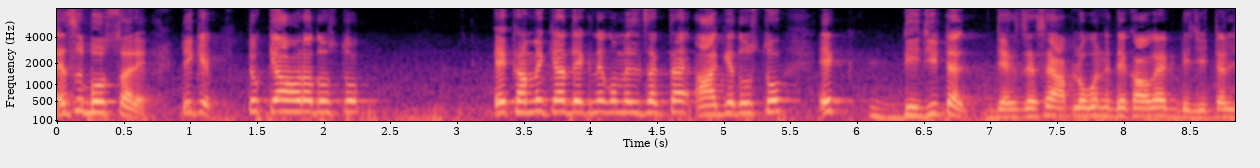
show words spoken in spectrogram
ऐसे बहुत सारे, ठीक है? तो क्या हो रहा दोस्तों? एक हमें क्या देखने को मिल सकता है? आगे दोस्तों, एक डिजिटल जैसे आप लोगों ने देखा होगा, एक डिजिटल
